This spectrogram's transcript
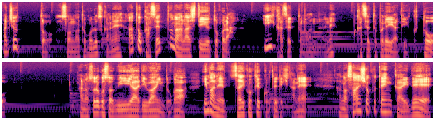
まあ、ちょっとそんなところですかね。あとカセットの話で言うとほらいいカセットもあるのよね。カセットプレイヤーでいくとあのそれこそ We Are Rewind が今ね在庫結構出てきたね。あの3色展開で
